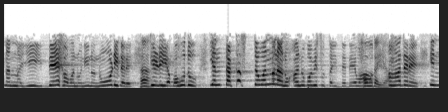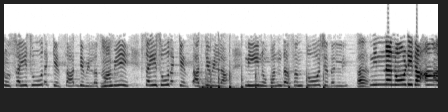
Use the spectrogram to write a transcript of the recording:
ನನ್ನ ಈ ದೇಹವನ್ನು ನೀನು ನೋಡಿದರೆ ತಿಳಿಯಬಹುದು. ಎಂತ ಕಷ್ಟವನ್ನು ನಾನು ಅನುಭವಿಸುತ್ತಾ ಇದ್ದೆ ದೇವ. ಆದರೆ ಇನ್ನು ಸಹಿಸುವುದಕ್ಕೆ ಸಾಧ್ಯವಿಲ್ಲ ಸ್ವಾಮಿ ಸಹಿಸುವುದಕ್ಕೆ ಸಾಧ್ಯವಿಲ್ಲ. ನೀನು ಬಂದ ಸಂತೋಷದಲ್ಲಿ ನಿನ್ನ ನೋಡಿದ ಆ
